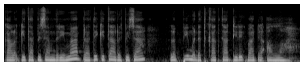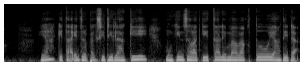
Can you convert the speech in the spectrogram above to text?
Kalau kita bisa menerima berarti kita harus bisa lebih mendekatkan diri kepada Allah. Ya, kita introspeksi diri lagi. Mungkin sholat kita lima waktu yang tidak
